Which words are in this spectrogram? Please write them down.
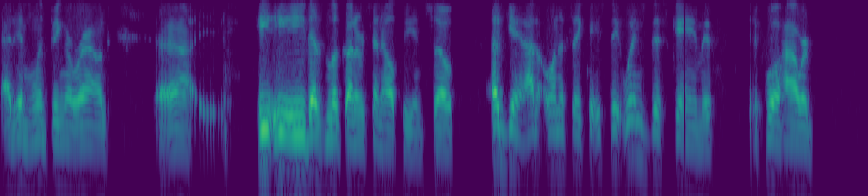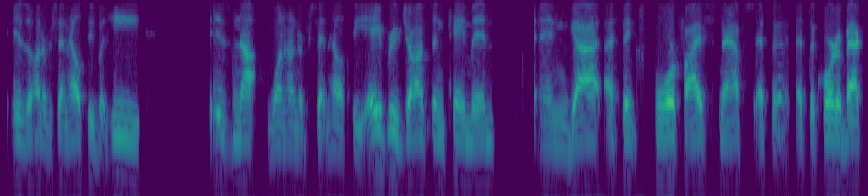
at him limping around. Uh, he, he doesn't look 100% healthy, and so again, I don't want to say K State wins this game if if Will Howard is 100% healthy, but he is not 100% healthy. Avery Johnson came in and got I think four or five snaps at the at the quarterback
